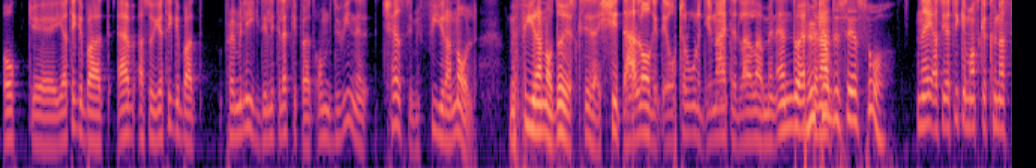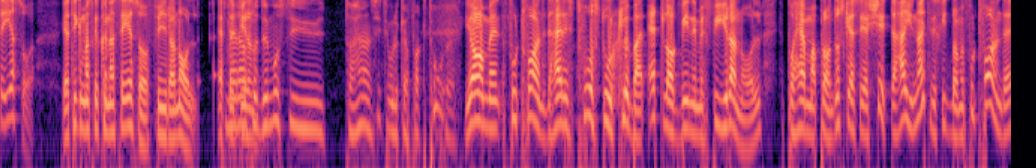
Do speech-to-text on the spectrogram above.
och eh, jag tycker bara att, äv- alltså, jag tycker bara att Premier League, det är lite läskigt för att om du vinner Chelsea med 4-0 med 4-0, då jag ska säga såhär shit det här laget är otroligt United, lala. men ändå efter Hur kan du säga så? Nej alltså jag tycker man ska kunna säga så Jag tycker man ska kunna säga så, 4-0 Efter Men 4-0 alltså du måste ju ta hänsyn till olika faktorer. Ja men fortfarande, det här är två storklubbar, ett lag vinner med 4-0 på hemmaplan, då ska jag säga shit, det här United är skitbra, men fortfarande,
